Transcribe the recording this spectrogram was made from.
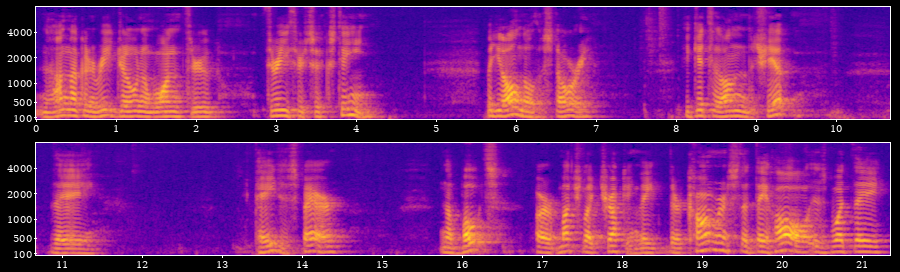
Now, I'm not going to read Jonah 1 through 3 through 16, but you all know the story. He gets on the ship, they paid his fare. Now, boats are much like trucking. They, their commerce that they haul is what they,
